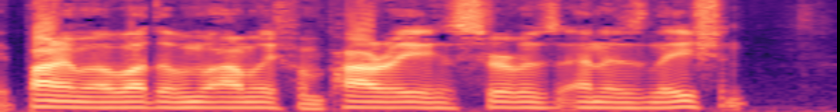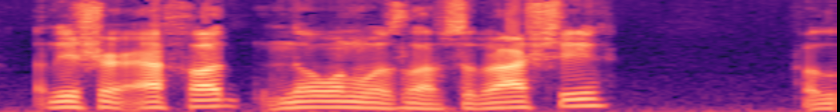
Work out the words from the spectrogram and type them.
from Pari, his servants, and his nation. Echad, no one was left. So Rashi, but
